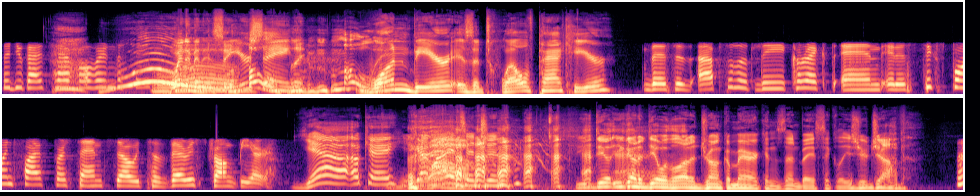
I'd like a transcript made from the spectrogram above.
that you guys have over in the States. Wait a minute. So you're Holy saying moly. one beer is a 12 pack here? This is absolutely correct, and it is 6.5%, so it's a very strong beer. Yeah, okay. You got my attention. You deal. You got to deal with a lot of drunk Americans. Then basically, is your job.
